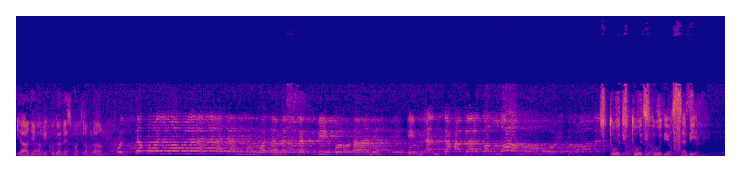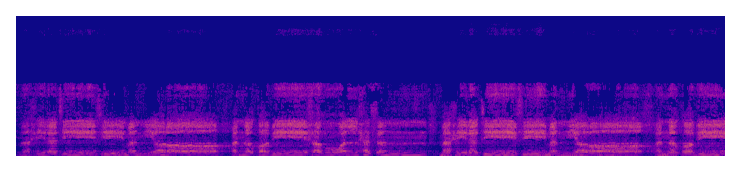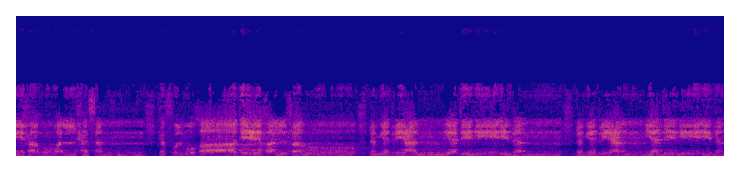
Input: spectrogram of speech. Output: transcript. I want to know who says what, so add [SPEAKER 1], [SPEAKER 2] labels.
[SPEAKER 1] Ja njemu nikoga ne smatram ravnim.
[SPEAKER 2] خذ تقوى المولى زادا وتمسك في قرآنه إن أنت حباك الله إكراما
[SPEAKER 3] Studio, studio, studio Sabir.
[SPEAKER 4] محيلتي في من يرى أن القبيح هو الحسن محيلتي في من يرى أن القبيح هو الحسن كف المخادع خلفه لم يدري عن يده إذا لم يدري عن يده إذا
